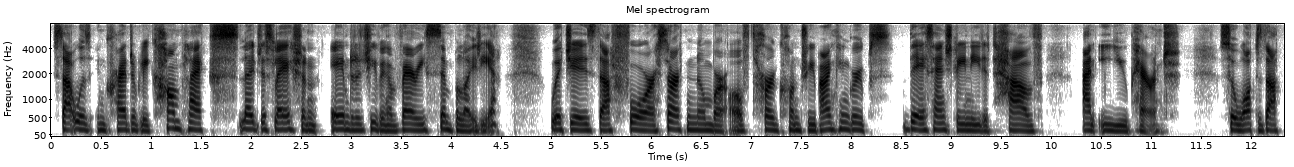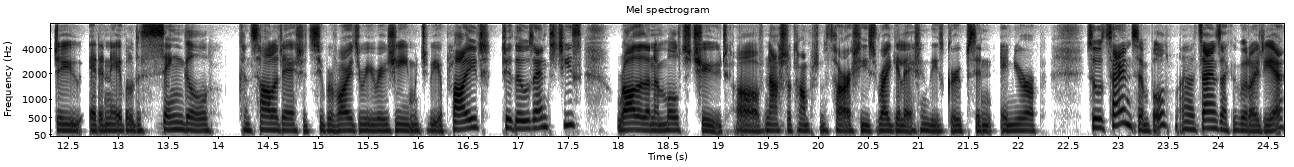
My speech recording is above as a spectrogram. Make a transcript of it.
So that was incredibly complex legislation aimed at achieving a very simple idea, which is that for a certain number of third country banking groups, they essentially needed to have an EU parent. So what does that do? It enabled a single consolidated supervisory regime to be applied to those entities rather than a multitude of national competent authorities regulating these groups in, in Europe. So it sounds simple and it sounds like a good idea,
